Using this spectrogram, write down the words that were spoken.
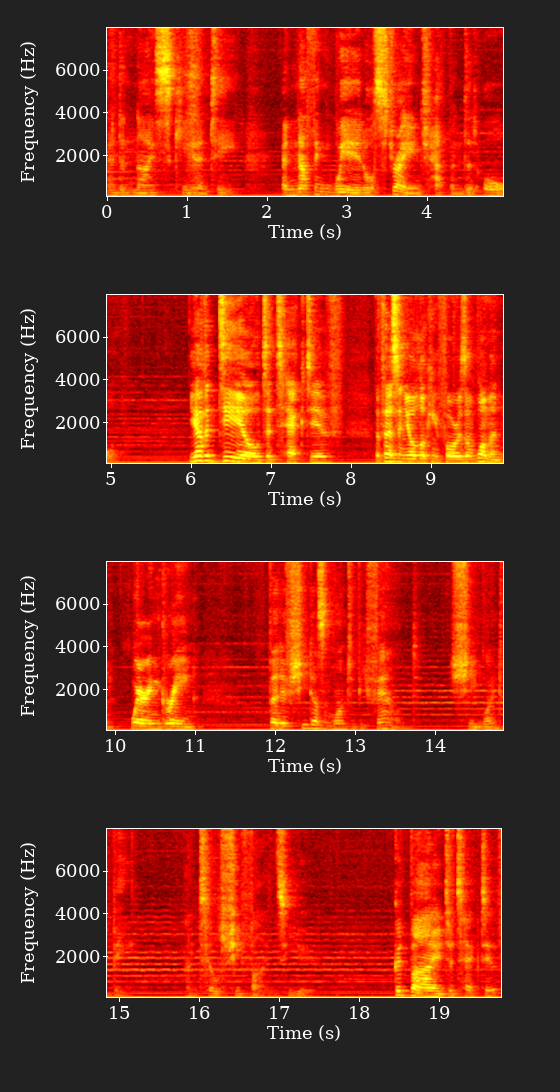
and a nice Chianti, and nothing weird or strange happened at all. You have a deal, detective. The person you're looking for is a woman wearing green. But if she doesn't want to be found, she won't be until she finds you. Goodbye, detective.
